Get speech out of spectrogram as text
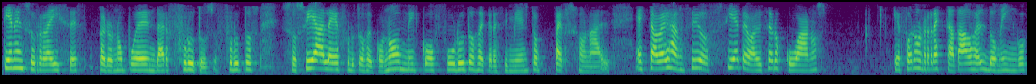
tienen sus raíces pero no pueden dar frutos, frutos sociales, frutos económicos, frutos de crecimiento personal. Esta vez han sido siete balseros cubanos que fueron rescatados el domingo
